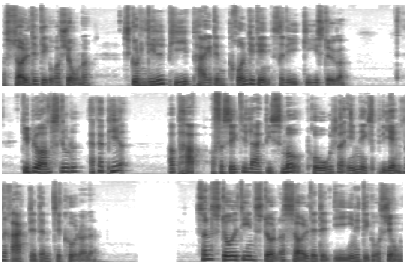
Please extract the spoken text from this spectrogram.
og solgte dekorationer, skulle en lille pige pakke dem grundigt ind, så de ikke gik i stykker. De blev omsluttet af papir og pap og forsigtigt lagt i små poser, inden ekspedienten rakte dem til kunderne. Sådan stod de en stund og solgte den ene dekoration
